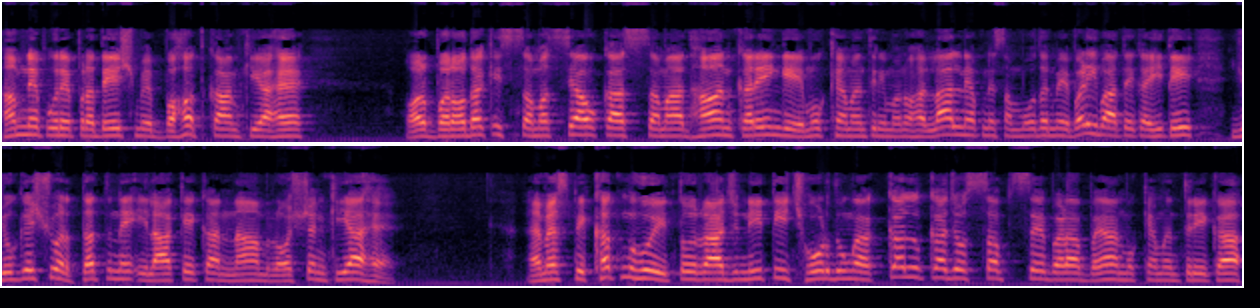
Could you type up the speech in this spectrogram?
हमने पूरे प्रदेश में बहुत काम किया है और बड़ौदा की समस्याओं का समाधान करेंगे। मुख्यमंत्री मनोहर लाल ने अपने संबोधन में बड़ी बातें कही थी। योगेश्वर दत्त ने इलाके का नाम रोशन किया है। एमएसपी खत्म हुई तो राजनीति छोड़ दूँगा। कल का जो सबसे बड़ा बयान मुख्यमंत्री का,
